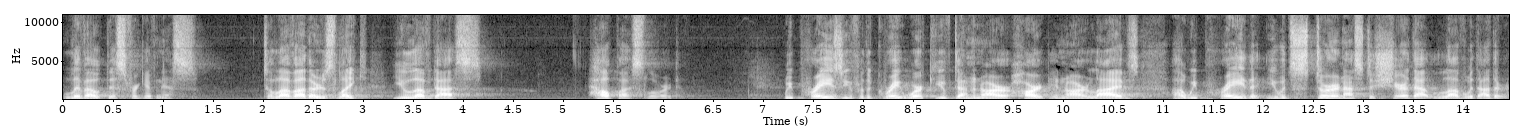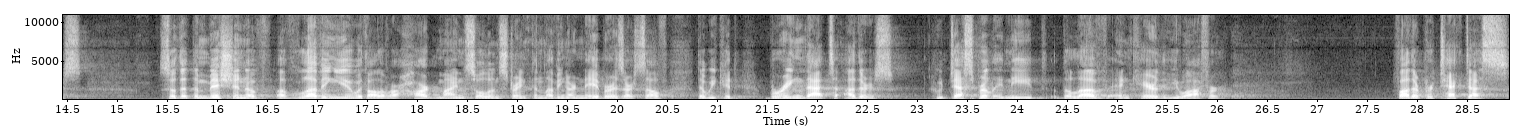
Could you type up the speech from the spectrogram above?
live out this forgiveness, to love others like you loved us. Help us, Lord. We praise you for the great work you've done in our heart, in our lives. Uh, we pray that you would stir in us to share that love with others so that the mission of, of loving you with all of our heart, mind, soul, and strength, and loving our neighbor as ourselves, that we could bring that to others who desperately need the love and care that you offer. Father, protect us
